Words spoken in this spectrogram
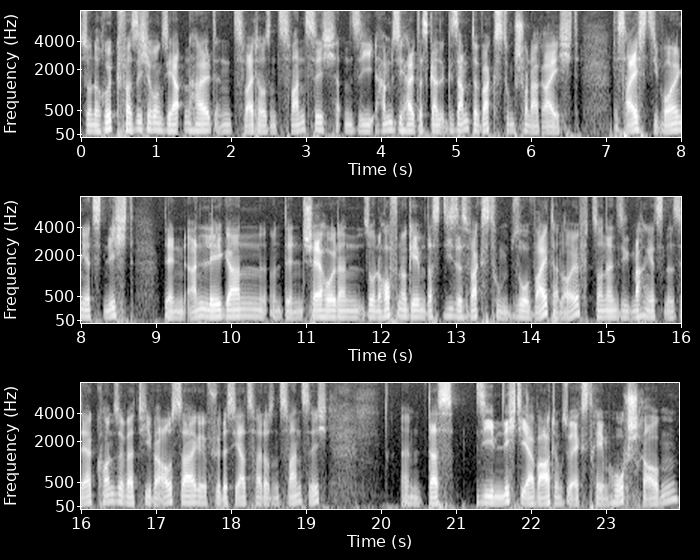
so eine Rückversicherung. Sie hatten halt in 2020 hatten sie, haben sie halt das gesamte Wachstum schon erreicht. Das heißt, sie wollen jetzt nicht den Anlegern und den Shareholdern so eine Hoffnung geben, dass dieses Wachstum so weiterläuft, sondern sie machen jetzt eine sehr konservative Aussage für das Jahr 2020, ähm, dass sie ihm nicht die Erwartung so extrem hochschrauben,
